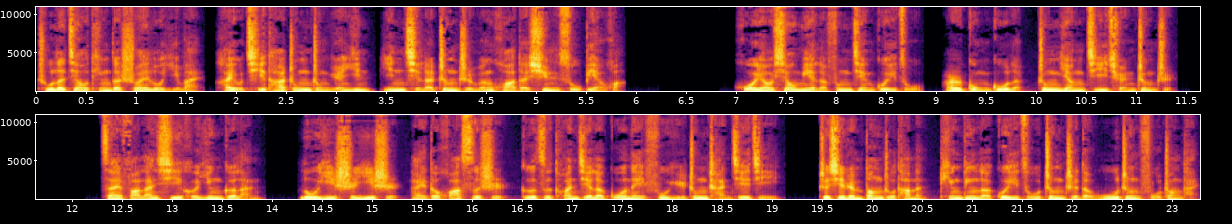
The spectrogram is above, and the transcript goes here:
除了教廷的衰落以外，还有其他种种原因引起了政治文化的迅速变化。火药消灭了封建贵族，而巩固了中央集权政治。在法兰西和英格兰，路易十一世、爱德华四世各自团结了国内富裕中产阶级，这些人帮助他们平定了贵族政治的无政府状态。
